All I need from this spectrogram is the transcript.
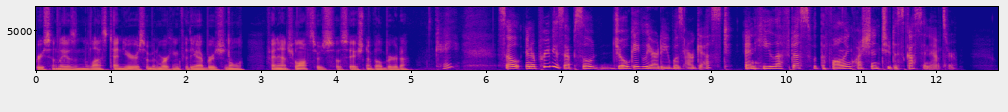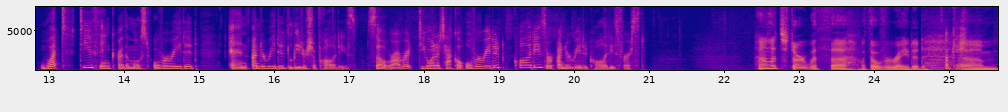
recently, as in the last ten years, I've been working for the Aboriginal Financial Officers Association of Alberta. Okay. So, in a previous episode, Joe Gagliardi was our guest, and he left us with the following question to discuss and answer What do you think are the most overrated and underrated leadership qualities? So, Robert, do you want to tackle overrated qualities or underrated qualities first? Uh, let's start with uh, with overrated, Okay. um,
